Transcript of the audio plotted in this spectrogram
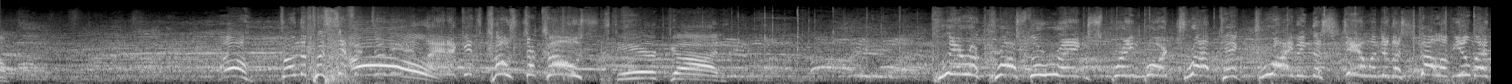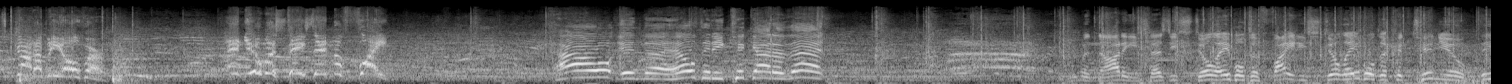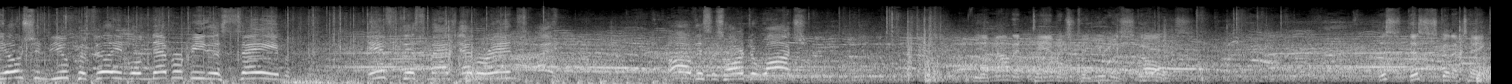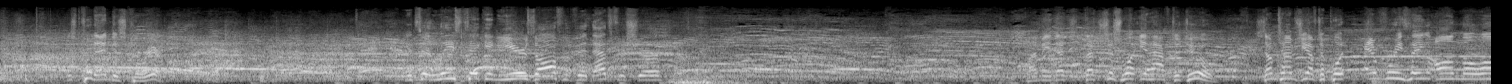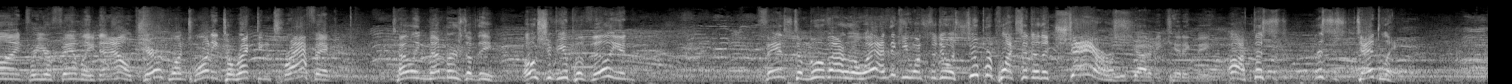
Oh, from the Pacific to the Oh! Atlantic, it's coast to coast. Dear God. Clear across the ring, springboard dropkick, driving the steel into the skull of Yuma. It's gotta be over. And Yuma stays in the fight. How in the hell did he kick out of that? Yuma nodding. Says he's still able to fight. He's still able to continue. The Ocean View Pavilion will never be the same if this match ever ends. I- oh, this is hard to watch. The amount of damage to Yuma's skulls. This this is gonna take. This could end his career. It's at least taking years off of it, that's for sure. I mean, that's that's just what you have to do. Sometimes you have to put everything on the line for your family. Now, Jarek 120 directing traffic, telling members of the Ocean View Pavilion fans to move out of the way. I think he wants to do a superplex into the chairs. You gotta be kidding me. Oh, this this is deadly.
